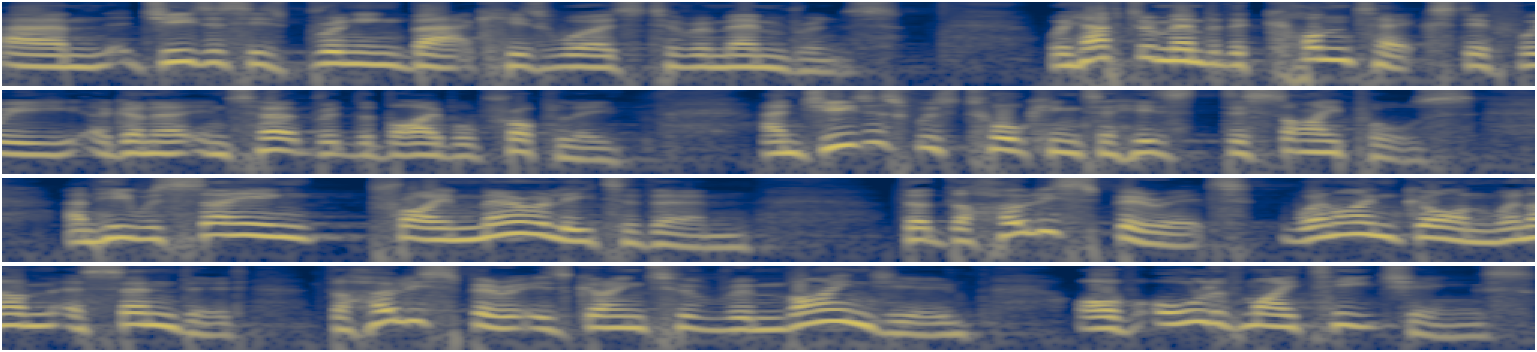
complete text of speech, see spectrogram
um, Jesus is bringing back his words to remembrance. We have to remember the context if we are going to interpret the Bible properly. And Jesus was talking to his disciples, and he was saying primarily to them that the Holy Spirit, when I'm gone, when I'm ascended, the Holy Spirit is going to remind you of all of my teachings,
